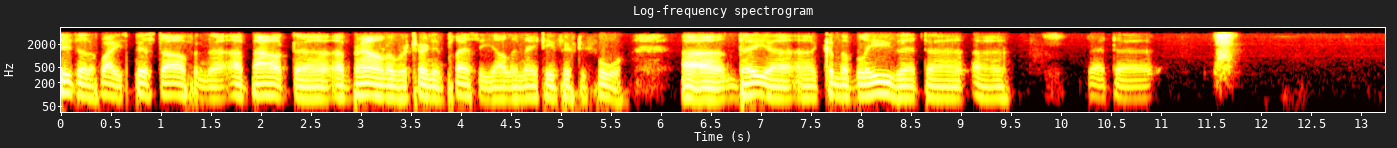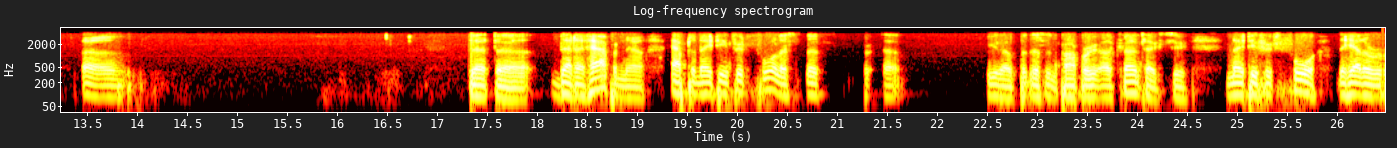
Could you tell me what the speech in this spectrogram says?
These are the whites pissed off and uh, about uh, Brown overturning Plessy, y'all, in 1954. they couldn't believe that that uh, uh, that uh, that had happened. Now, after 1954, let's let's uh, you know put this in proper uh, context here. 1954, they had a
